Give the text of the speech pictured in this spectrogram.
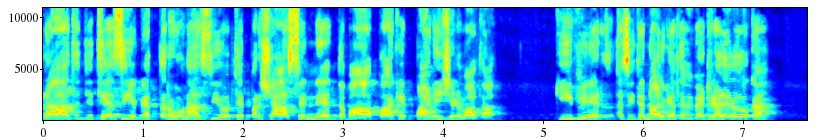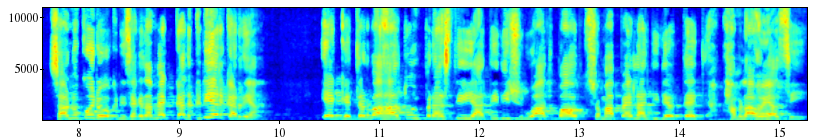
ਰਾਤ ਜਿੱਥੇ ਅਸੀਂ ਇਕੱਤਰ ਹੋਣਾ ਸੀ, ਉੱਥੇ ਪ੍ਰਸ਼ਾਸਨ ਨੇ ਦਬਾਅ ਪਾ ਕੇ ਪਾਣੀ ਛਿੜਵਾਤਾ। ਕੀ ਫੇਰ ਅਸੀਂ ਤਾਂ ਨਾਲੀਆਂ ਤੇ ਵੀ ਬੈਠਣ ਵਾਲੇ ਲੋਕ ਆ ਸਾਨੂੰ ਕੋਈ ਰੋਕ ਨਹੀਂ ਸਕਦਾ। ਮੈਂ ਗੱਲ ਕਲੀਅਰ ਕਰ ਦਿਆਂ ਇਹ ਗਿੱਦੜਵਾਹਾ ਤੋਂ ਪ੍ਰੈਸ ਦੀ ਆਜ਼ਾਦੀ ਦੀ ਸ਼ੁਰੂਆਤ ਬਹੁਤ ਸਮਾਂ ਪਹਿਲਾਂ ਜਿਹਦੇ ਉੱਤੇ ਹਮਲਾ ਹੋਇਆ ਸੀ।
